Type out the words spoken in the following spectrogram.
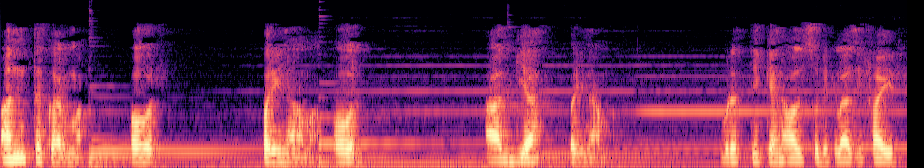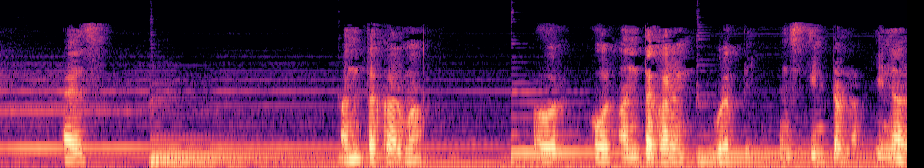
anta karma or parinama or agya parinama. Vritti can also be classified as antakarma or or antakaran vritti means internal inner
